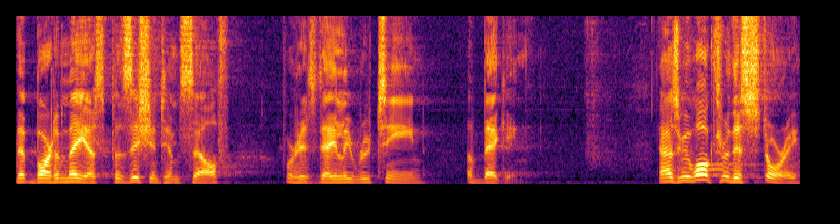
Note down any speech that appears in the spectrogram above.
that Bartimaeus positioned himself for his daily routine of begging. Now, as we walk through this story,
